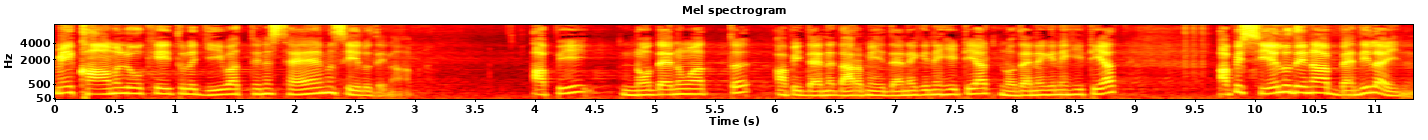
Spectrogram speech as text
මේ කාමලෝකයේ තුළ ජීවත්වෙන සෑම සියලු දෙනාම. අපි නොදැනුවත්ත අපි දැන ධර්මය දැනගෙන හිටියත් නොදැනගෙන හිටියත් අපි සියලු දෙනා බැඳිලයින්න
